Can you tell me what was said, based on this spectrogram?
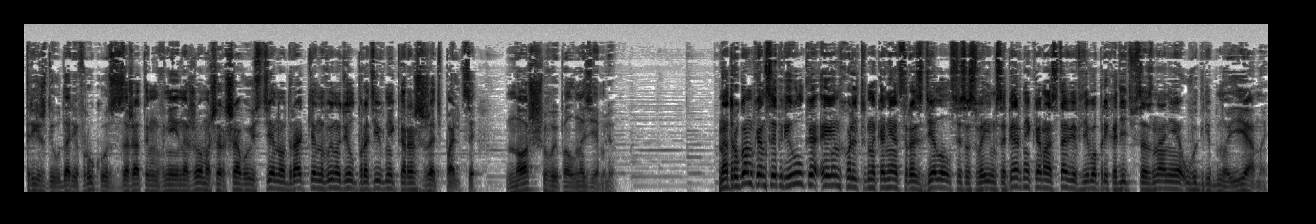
Трижды ударив руку с зажатым в ней ножом о шершавую стену, Дракен вынудил противника разжать пальцы. Нож выпал на землю. На другом конце переулка Эйнхольд наконец разделался со своим соперником, оставив его приходить в сознание у выгребной ямы.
